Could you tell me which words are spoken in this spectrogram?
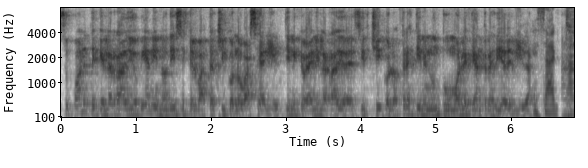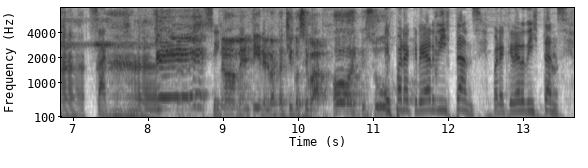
suponete que la radio viene y nos dice que el basta chico no va a seguir. Tiene que venir la radio a decir, chicos, los tres tienen un tumor, le quedan tres días de vida. Exacto. Ah, Exacto. ah. ¿Qué? Sí. No, mentira, el basta chico se va. ¡Ay, qué susto! Es para crear distancia, para crear distancia.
